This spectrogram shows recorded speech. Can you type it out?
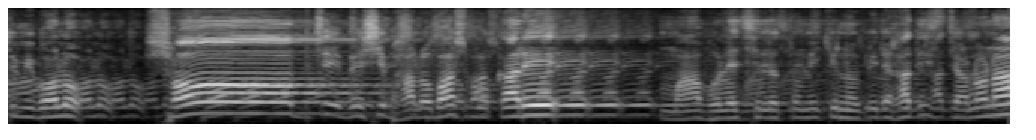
তুমি বলো, সবচেয়ে বেশি ভালোবাসবো কারে? মা বলেছিল, তুমি কি নবীর হাদিস জানো না?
